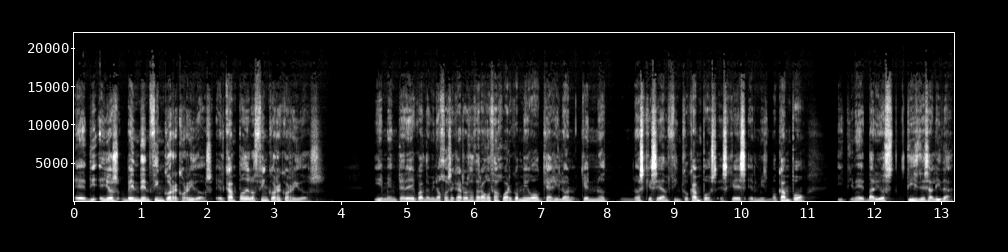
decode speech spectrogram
ellos venden cinco recorridos, el campo de los cinco recorridos. Y me enteré cuando vino José Carlos a Zaragoza a jugar conmigo que Aguilón, que no, no es que sean cinco campos, es que es el mismo campo y tiene varios tis de salida.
